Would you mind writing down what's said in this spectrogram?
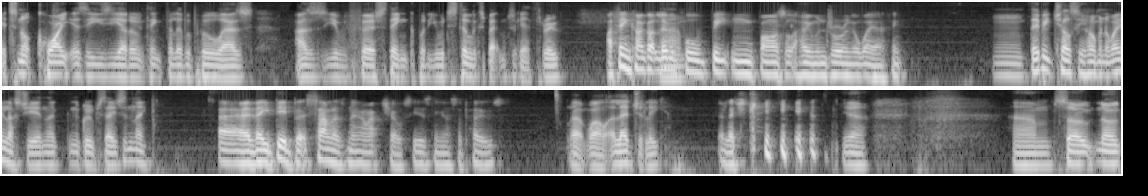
it's not quite as easy, I don't think, for Liverpool as as you would first think, but you would still expect them to get through. I think I got Liverpool beating Basel at home and drawing away, I think. Mm, they beat Chelsea home and away last year in the, in the group stage, didn't they? Uh, they did, but Salah's now at Chelsea, isn't he, I suppose? Uh, well, allegedly. Allegedly. Yeah. Um, so no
